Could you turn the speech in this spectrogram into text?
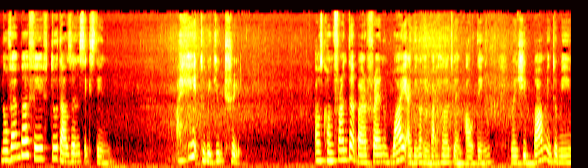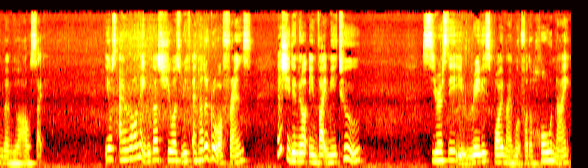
November 5th, 2016. I hate to be guilt tripped. I was confronted by a friend why I did not invite her to an outing when she bumped into me when we were outside. It was ironic because she was with another group of friends and she did not invite me too. Seriously, it really spoiled my mood for the whole night,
